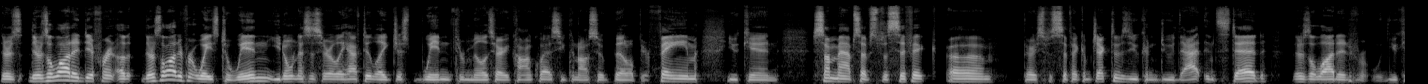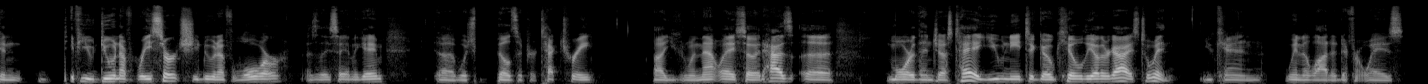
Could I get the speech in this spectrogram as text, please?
There's there's a lot of different uh, there's a lot of different ways to win. You don't necessarily have to like just win through military conquest. You can also build up your fame. You can some maps have specific um, very specific objectives. You can do that instead. There's a lot of different. You can if you do enough research, you do enough lore, as they say in the game, uh, which builds up your tech tree. Uh, you can win that way. So it has uh, more than just hey, you need to go kill the other guys to win you can win a lot of different ways.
